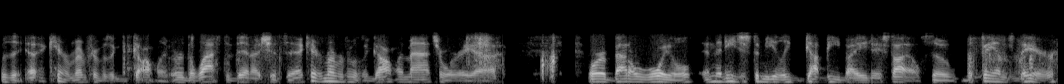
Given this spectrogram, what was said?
was it? I can't remember if it was a gauntlet or the last event, I should say. I can't remember if it was a gauntlet match or a uh, or a battle royal, and then he just immediately got beat by AJ Styles. So the fans there,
